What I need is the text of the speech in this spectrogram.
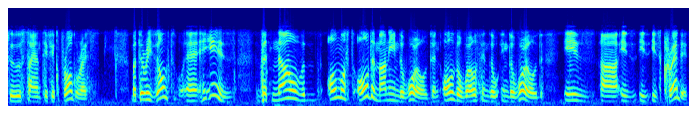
to scientific progress. But the result uh, is that now almost all the money in the world and all the wealth in the in the world is uh, is, is, is credit.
